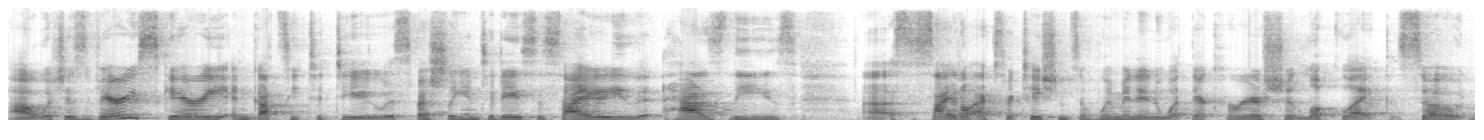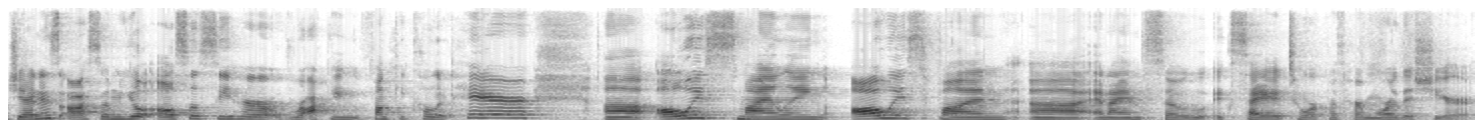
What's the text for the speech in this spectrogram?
uh, which is very scary and gutsy to do, especially in today's society that has these. Uh, societal expectations of women and what their careers should look like. So Jen is awesome. You'll also see her rocking funky colored hair, uh, always smiling, always fun, uh, and I am so excited to work with her more this year.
